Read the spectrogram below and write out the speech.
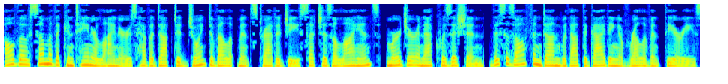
Although some of the container liners have adopted joint development strategy such as alliance, merger and acquisition, this is often done without the guiding of relevant theories.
